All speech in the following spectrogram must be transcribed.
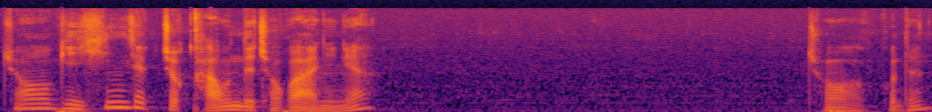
저기 흰색 저 가운데 저거 아니냐? 저거 같거든?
